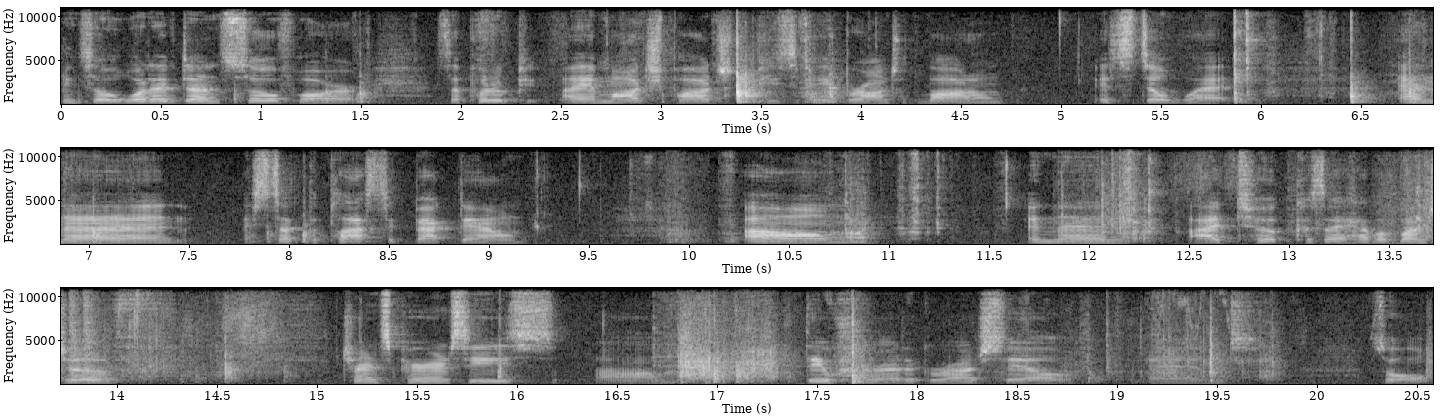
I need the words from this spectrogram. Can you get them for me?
And so what I've done so far is I put a, I Mod Podged a piece of paper onto the bottom. It's still wet. And then I stuck the plastic back down. Um, and then I took, because I have a bunch of transparencies, um, they were at a garage sale. And so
